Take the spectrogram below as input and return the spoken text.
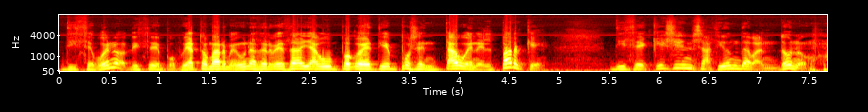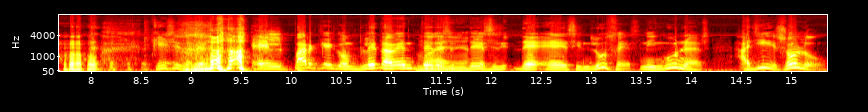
Dice, bueno, dice, pues voy a tomarme una cerveza y hago un poco de tiempo sentado en el parque. Dice, qué sensación de abandono. qué sensación. El parque completamente Madre des- mía. des- de, eh, sin luces, ningunas. Allí, solo.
